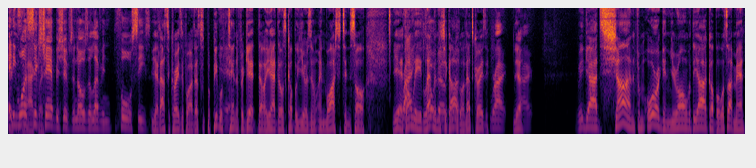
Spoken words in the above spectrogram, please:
And he won six championships in those 11 full seasons. Yeah, that's the crazy part. That's what people tend to forget, though. He had those couple years in, in Washington. So, yeah, it's Right. only 11 in Chicago. yeah. That's crazy. Right. Yeah. Right. We got Sean from Oregon. You're on with the odd couple. What's up, man?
